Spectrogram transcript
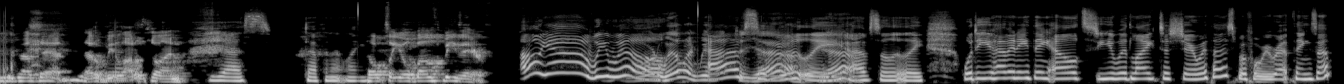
about that. That'll be yes. a lot of fun. Yes, definitely. Hopefully you'll both be there. Oh yeah, we will. Lord willing, we absolutely, yeah. Yeah. absolutely. Well, do you have anything else you would like to share with us before we wrap things up?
